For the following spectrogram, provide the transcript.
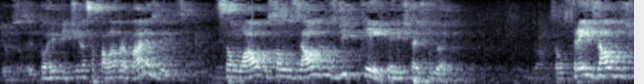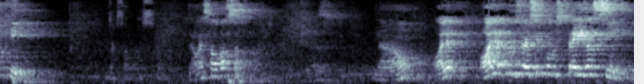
Eu estou repetindo essa palavra várias vezes. São, alvos, são os alvos de quê que a gente está estudando? São três alvos de quê? Não é salvação. Não. Olha, olha para os versículos 3 a 5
